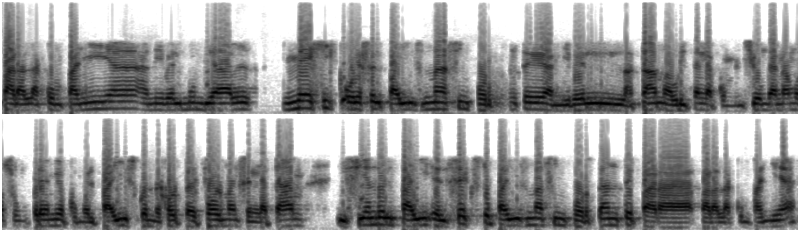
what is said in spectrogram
para la compañía a nivel mundial México es el país más importante a nivel LATAM. Ahorita en la convención ganamos un premio como el país con mejor performance en LATAM y siendo el país el sexto país más importante para, para la compañía,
